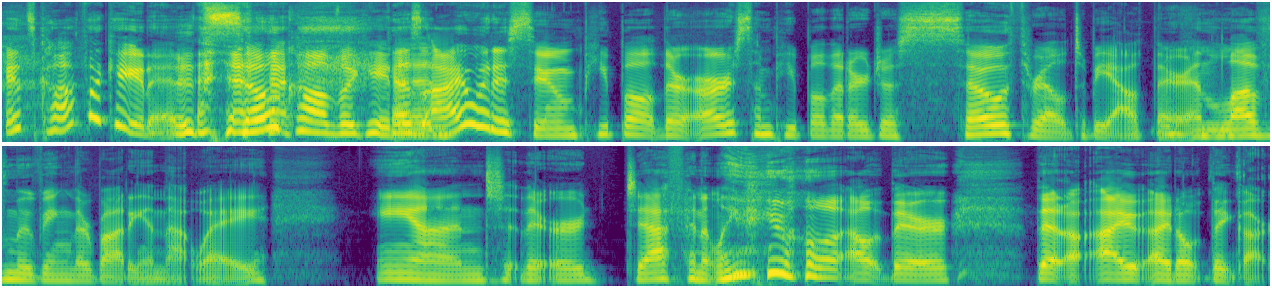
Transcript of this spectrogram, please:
Yeah. It's complicated. It's so complicated. Because I would assume people, there are some people that are just so thrilled to be out there and Mhm. love moving their body in that way. And there are definitely people out there that I, I don't think are,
